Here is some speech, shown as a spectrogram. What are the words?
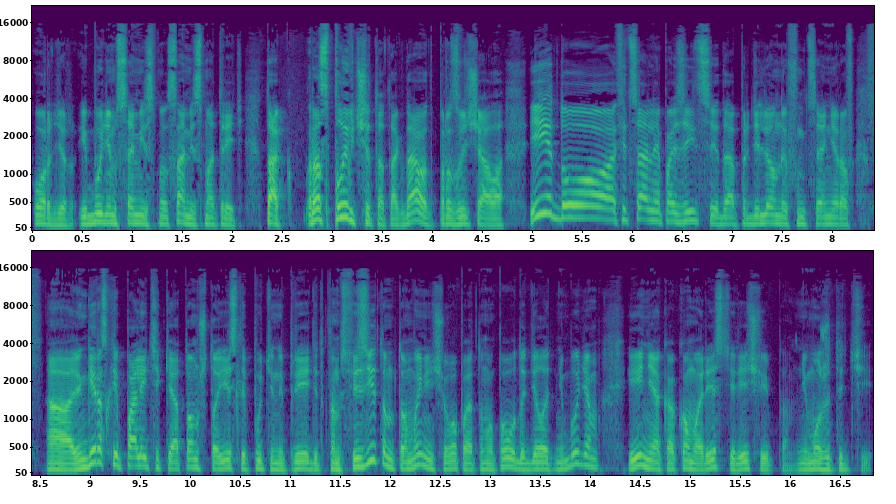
ордер и будем сами, сами смотреть. Так, расплывчато тогда вот прозвучало. И до официальной позиции да, определенных функционеров а, венгерской политики о том, что если Путин и приедет к нам с визитом, то мы ничего по этому поводу делать не будем, и ни о каком аресте речи там, не может идти.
